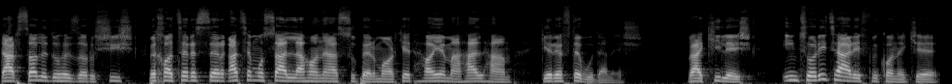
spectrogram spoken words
در سال 2006 به خاطر سرقت مسلحانه از سوپرمارکت های محل هم گرفته بودنش. وکیلش اینطوری تعریف می‌کنه که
